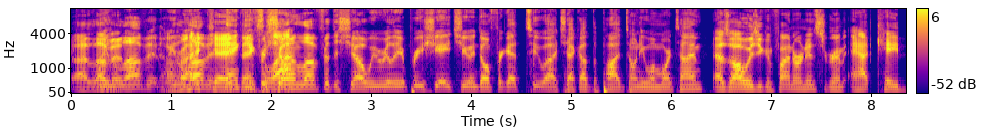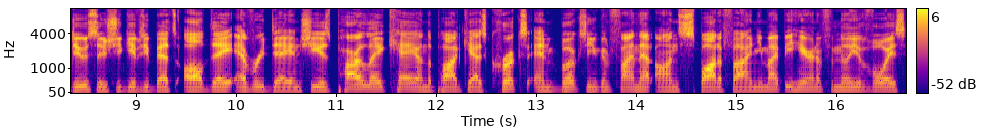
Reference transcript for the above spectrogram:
I love it. we love it. We All right, love it. Kay, Thank you for showing love for the show. We really appreciate you. And don't forget to uh, check out the pod, Tony, one more time. As always, you can find her on Instagram at K Deuces. She gives you bets all day, every day, and she is Parlay K on the podcast Crooks and Books, and you can find that on Spotify. And you might be hearing a familiar voice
